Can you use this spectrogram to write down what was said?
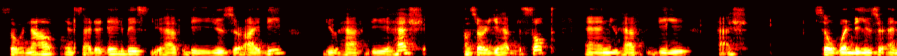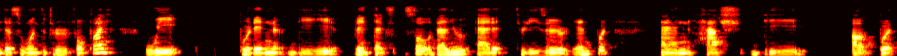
So now inside the database, you have the user ID, you have the hash, I'm sorry, you have the salt, and you have the hash. So when the user enters one, two, three, four, five, we put in the plain text salt value add it to the user input and hash the output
